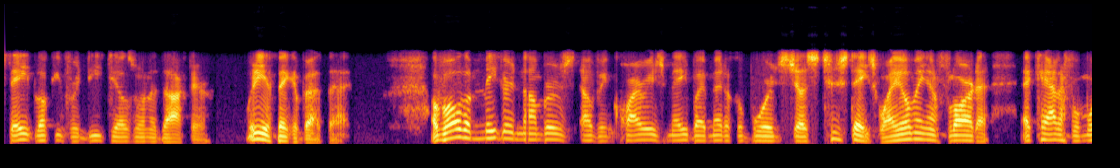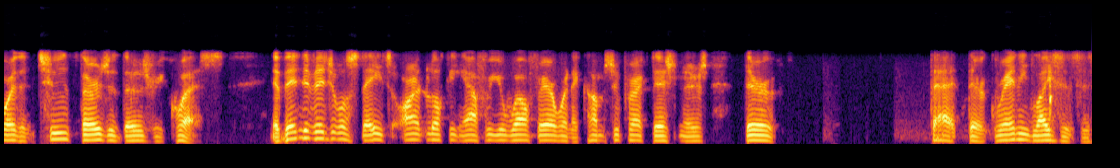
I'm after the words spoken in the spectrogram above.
state looking for details on a doctor. What do you think about that? Of all the meager numbers of inquiries made by medical boards, just two states, Wyoming and Florida, accounted for more than two thirds of those requests. If individual states aren't looking out for your welfare when it comes to practitioners, they're that they're granting licenses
